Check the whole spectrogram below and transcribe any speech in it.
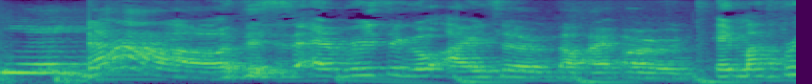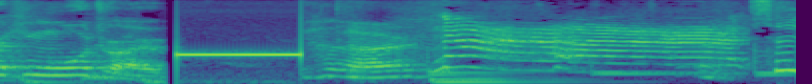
Now, this is every single item that I own in my freaking wardrobe. Hello. So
